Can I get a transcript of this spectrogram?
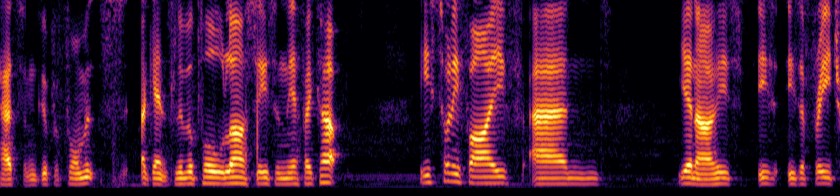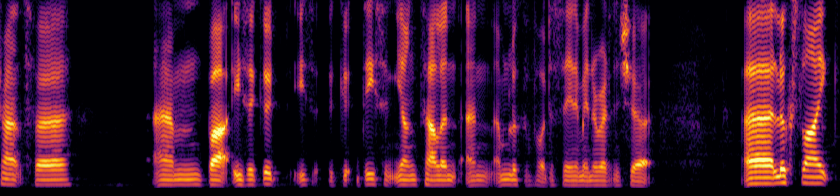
had some good performance against Liverpool last season in the FA Cup. He's 25 and you know he's he's he's a free transfer, um, but he's a good he's a good, decent young talent, and I'm looking forward to seeing him in a red and shirt. Uh, looks like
